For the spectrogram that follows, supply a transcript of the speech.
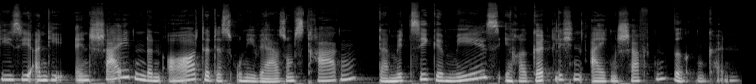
die sie an die entscheidenden Orte des Universums tragen, damit sie gemäß ihrer göttlichen Eigenschaften wirken können.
